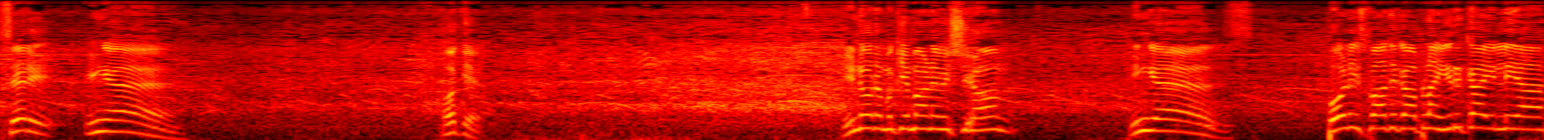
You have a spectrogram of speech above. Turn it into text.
சரி இங்க. ஓகே. இன்னொரு முக்கியமான விஷயம். இங்க போலீஸ் பாதுகாப்புலாம் இருக்கா இல்லையா?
